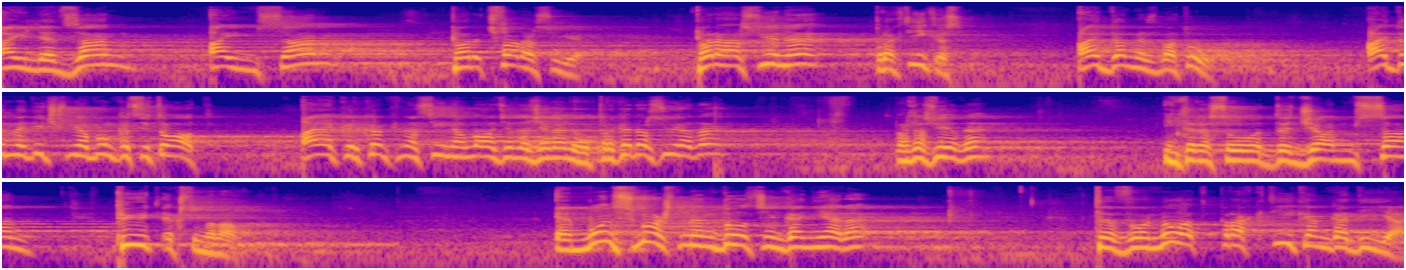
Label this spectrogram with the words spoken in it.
ai lexon, ai mëson për çfarë arsye? Për arsyen e praktikës. Ai do me zbatu. Ai do me di çka me bo në këtë situatë. Ai e kërkon kënaqësinë e Allahut xhele xhelaluhu. Për këtë arsye edhe, për këtë arsye edhe, interesohet, dëgjon, mëson, pyet e kështu me radhë. E mundshme është me ndodhë që nganjëherë të vonohet praktika nga dija,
